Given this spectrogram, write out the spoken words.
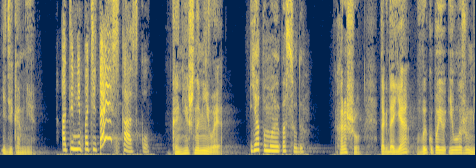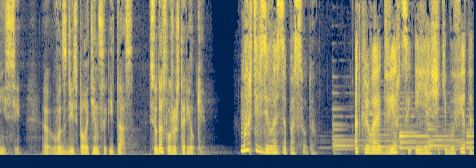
Иди ко мне. А ты мне почитаешь сказку? Конечно, милая. Я помою посуду. Хорошо, тогда я выкупаю и уложу мисси. Э, вот здесь полотенце и таз. Сюда сложишь тарелки. Марти взялась за посуду. Открывая дверцы и ящики буфета,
